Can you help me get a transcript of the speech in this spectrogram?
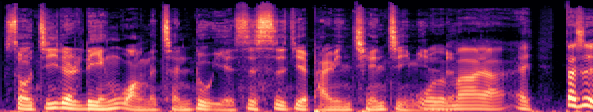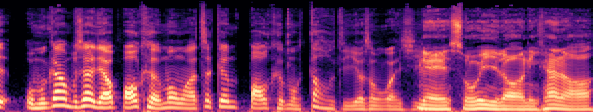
手机的联网的程度也是世界排名前几名。我的妈呀！哎、欸，但是我们刚刚不是在聊宝可梦吗？这跟宝可梦到底有什么关系？哎、欸，所以咯，你看哦，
